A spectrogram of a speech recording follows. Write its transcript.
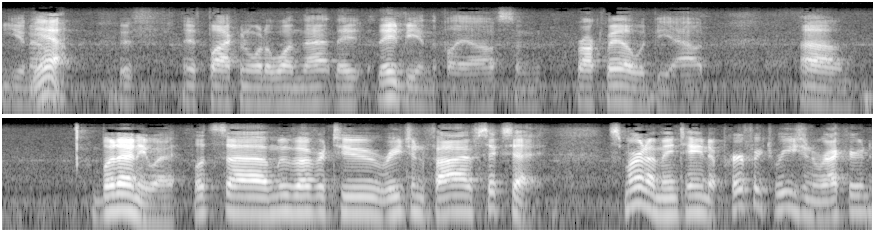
You know, yeah. if if Blackman would have won that, they they'd be in the playoffs and Rockvale would be out. Um, but anyway, let's uh, move over to Region Five, Six A. Smyrna maintained a perfect region record,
